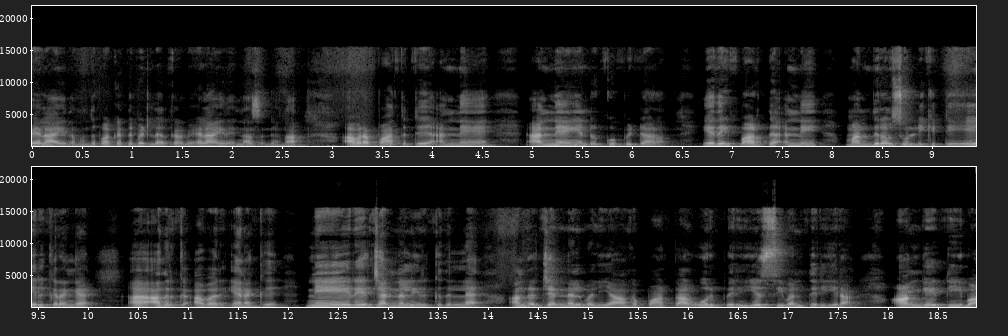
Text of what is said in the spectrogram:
வேலாயுதம் வந்து பக்கத்து பெட்டில் இருக்கிற வேலாயுதம் என்ன செஞ்சானா அவரை பார்த்துட்டு அண்ணே அண்ணே என்று கூப்பிட்டாராம். எதை பார்த்து அண்ணே மந்திரம் சொல்லிக்கிட்டே இருக்கிறேங்க. அதற்கு அவர் எனக்கு நேரே ஜன்னல் இருக்குதுல்ல. அந்த ஜன்னல் வழியாக பார்த்தால் ஒரு பெரிய சிவன் தெரிகிறார். அங்கே தீப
